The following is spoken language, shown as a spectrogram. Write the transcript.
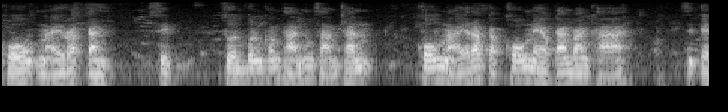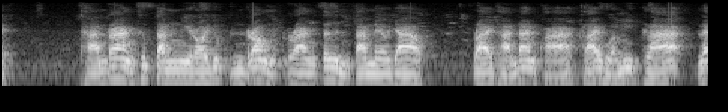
โค้งหงายรับกัน 10. ส่วนบนของฐานทั้งสามชั้น โค้งหงายรับกับโค้งแนวการวางขา 11. ฐานร่างทึบตันมีรอยยุบเป็นร่องรางตื้นตามแนวยาว ปลายฐานด้านขวาคล้ายหัวมีดพลาและ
